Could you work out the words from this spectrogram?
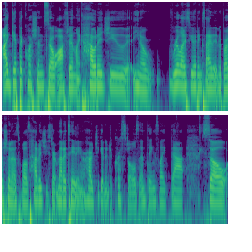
I get the question so often like, how did you, you know, realize you had anxiety and depression as well as how did you start meditating or how did you get into crystals and things like that. So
